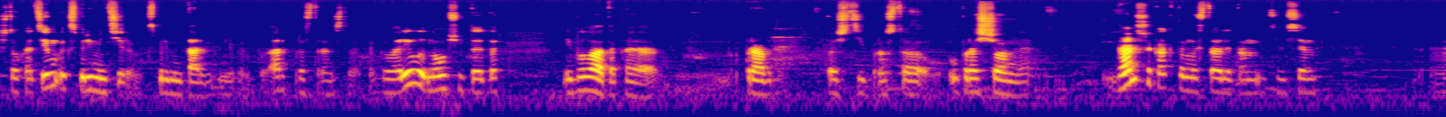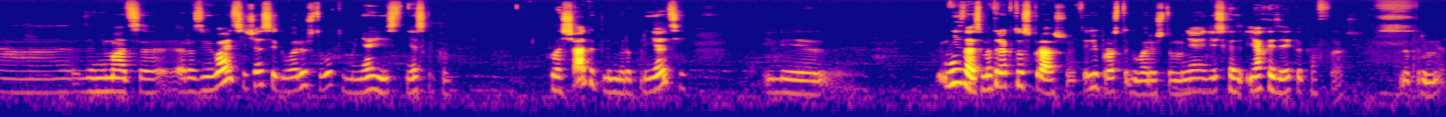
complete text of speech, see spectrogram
что хотим, экспериментируем, экспериментально арт-пространство. Я так говорила, но, в общем-то, это и была такая правда, почти просто упрощенная. Дальше как-то мы стали там этим всем э, заниматься, развивать. Сейчас я говорю, что вот у меня есть несколько площадок для мероприятий. Или, не знаю, смотря кто спрашивает. Или просто говорю, что у меня есть, я хозяйка кафе, например.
